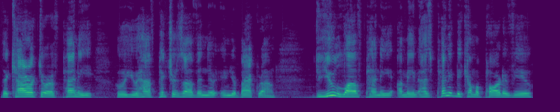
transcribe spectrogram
the character of Penny who you have pictures of in your in your background. Do you love Penny? I mean, has Penny become a part of you?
